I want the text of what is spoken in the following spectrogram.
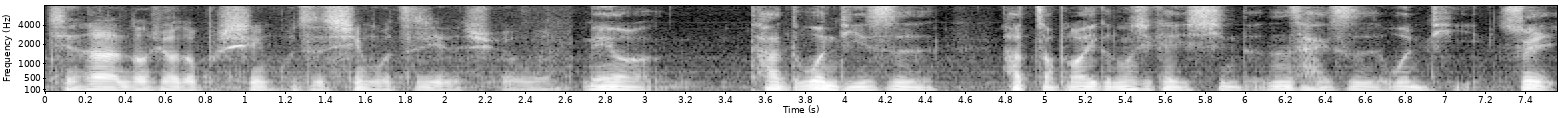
其他的东西我都不信，我只信我自己的学问。没有，他的问题是，他找不到一个东西可以信的，那才是问题。所以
